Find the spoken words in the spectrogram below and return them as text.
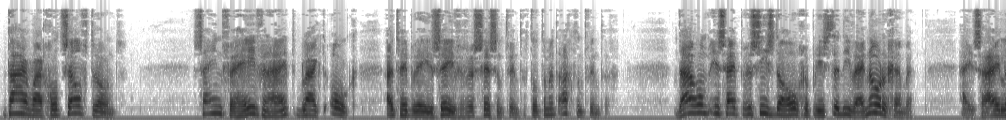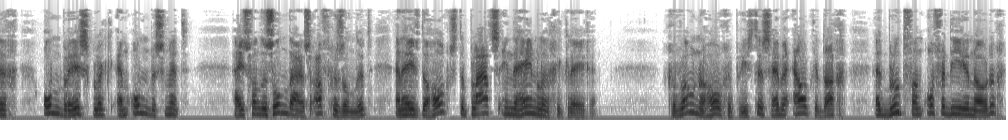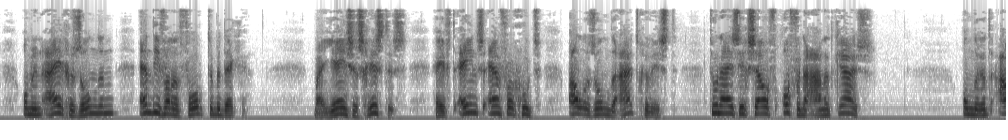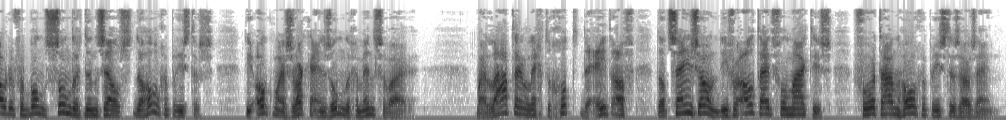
daar waar God zelf troont. Zijn verhevenheid blijkt ook uit Hebreeën 7, vers 26 tot en met 28. Daarom is hij precies de hoge priester die wij nodig hebben. Hij is heilig, onberispelijk en onbesmet. Hij is van de zondaars afgezonderd en heeft de hoogste plaats in de hemelen gekregen. Gewone hoge priesters hebben elke dag het bloed van offerdieren nodig om hun eigen zonden en die van het volk te bedekken. Maar Jezus Christus heeft eens en voorgoed alle zonden uitgewist, toen hij zichzelf offerde aan het kruis. Onder het oude verbond zondigden zelfs de hoge priesters, die ook maar zwakke en zondige mensen waren. Maar later legde God de eed af dat zijn zoon, die voor altijd volmaakt is, voortaan hoge priester zou zijn.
